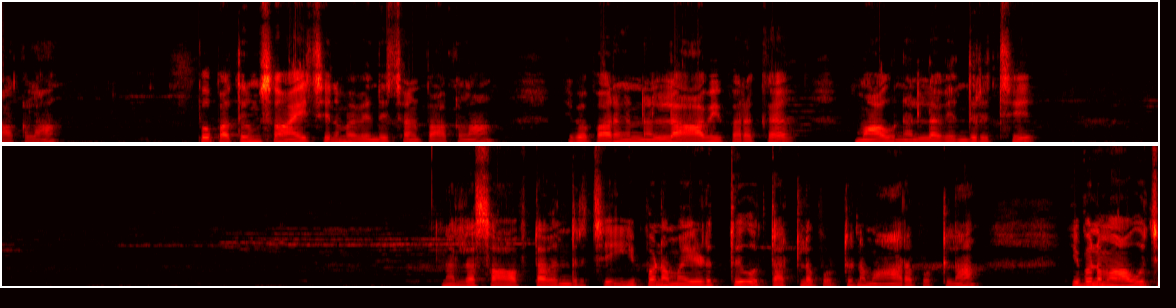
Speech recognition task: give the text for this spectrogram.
பார்க்கலாம். இப்போ பத்து நிமிஷம் ஆயிடுச்சு நம்ம வெந்துருச்சான்னு பார்க்கலாம். இப்போ பாருங்கள் நல்லா ஆவி பறக்க மாவு நல்லா வெந்துருச்சு. நல்லா சாஃப்டாக வெந்துருச்சு. இப்போ நம்ம எடுத்து ஒரு தட்டில் போட்டு நம்ம ஆற போட்டலாம். இப்போ நம்ம அவிச்ச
